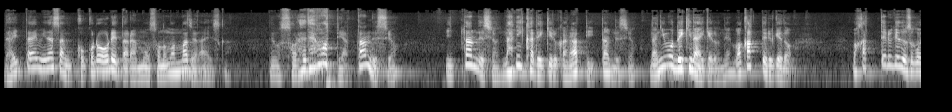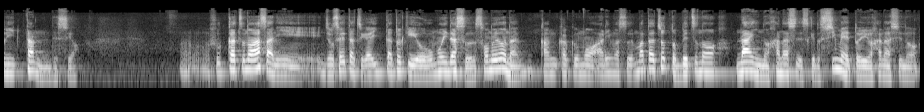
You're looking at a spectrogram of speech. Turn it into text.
大体皆さん心折れたらもうそのまんまじゃないですか。でもそれでもってやったんですよ。言ったんですよ。何かできるかなって言ったんですよ。何もできないけどね。分かってるけど。分かってるけどそこに行ったんですよ。復活の朝に女性たちが行った時を思い出すそのような感覚もあります。またちょっと別のラインの話ですけど使命という話の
